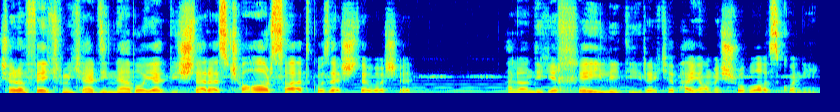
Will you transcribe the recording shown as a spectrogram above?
چرا فکر می‌کردی نباید بیشتر از چهار ساعت گذشته باشه؟ الان دیگه خیلی دیره که پیامش رو باز کنی.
